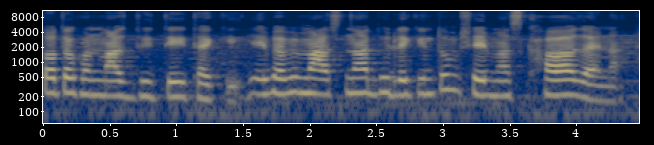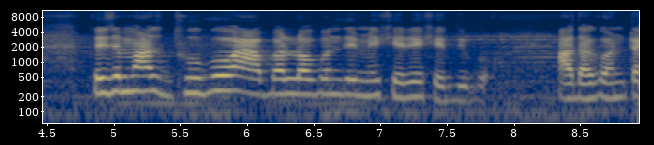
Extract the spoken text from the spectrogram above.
ততক্ষণ মাছ ধুইতেই থাকি। এইভাবে মাছ না ধুলে কিন্তু সেই মাছ খাওয়া যায় না। তো এই যে মাছ ধুবো, আবার লবণ দিয়ে মেখে রেখে দিব। আধা ঘণ্টা,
